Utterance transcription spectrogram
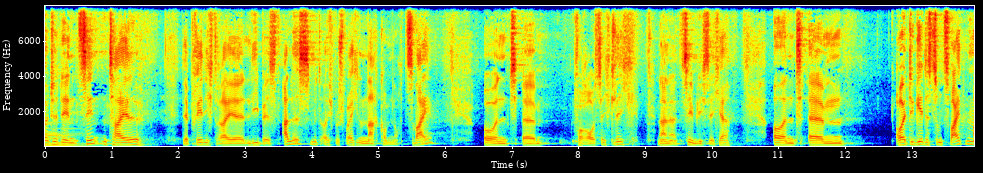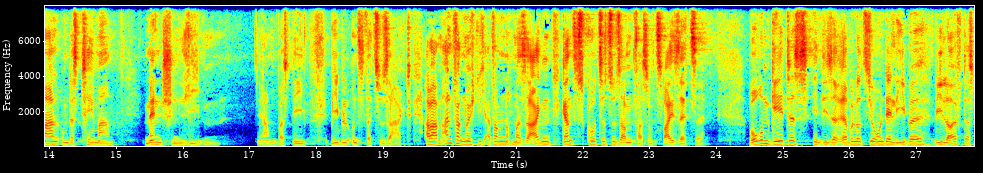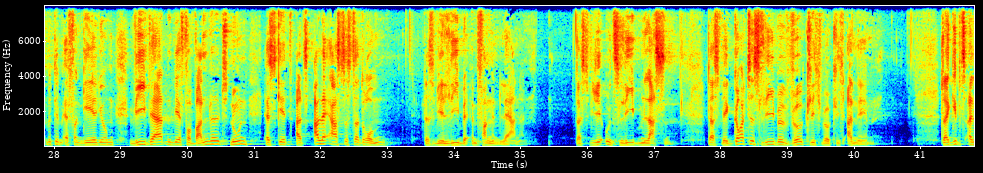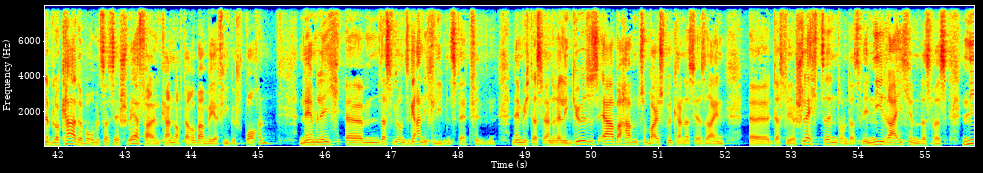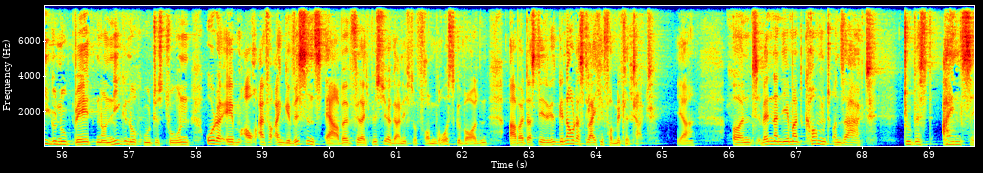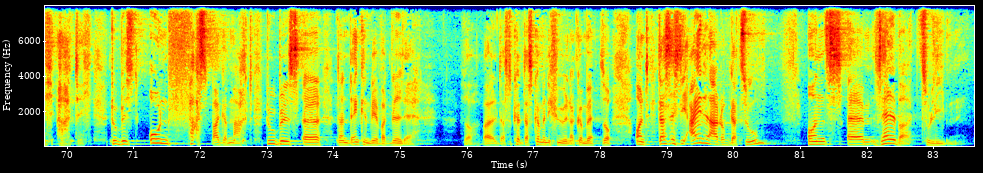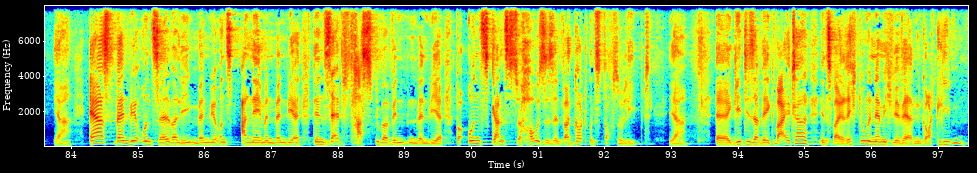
heute den zehnten Teil der Predigtreihe Liebe ist alles mit euch besprechen. Danach kommen noch zwei. Und ähm, voraussichtlich, nein, nein, ziemlich sicher. Und ähm, heute geht es zum zweiten Mal um das Thema Menschen lieben. Ja, was die Bibel uns dazu sagt. Aber am Anfang möchte ich einfach noch mal sagen, ganz kurze Zusammenfassung, zwei Sätze. Worum geht es in dieser Revolution der Liebe? Wie läuft das mit dem Evangelium? Wie werden wir verwandelt? Nun, es geht als allererstes darum, dass wir Liebe empfangen lernen, dass wir uns lieben lassen, dass wir Gottes Liebe wirklich, wirklich annehmen. Da gibt es eine Blockade, warum uns das sehr schwer fallen kann. Auch darüber haben wir ja viel gesprochen. Nämlich, ähm, dass wir uns gar nicht liebenswert finden. Nämlich, dass wir ein religiöses Erbe haben. Zum Beispiel kann das ja sein, äh, dass wir schlecht sind und dass wir nie reichen und dass wir nie genug beten und nie genug Gutes tun. Oder eben auch einfach ein Gewissenserbe. Vielleicht bist du ja gar nicht so fromm groß geworden, aber dass dir genau das Gleiche vermittelt hat. Ja. Und wenn dann jemand kommt und sagt, Du bist einzigartig. Du bist unfassbar gemacht. Du bist, äh, dann denken wir, was will der? So, weil das, können, das können wir nicht fühlen. Da können wir so. Und das ist die Einladung dazu, uns ähm, selber zu lieben. Ja, erst wenn wir uns selber lieben, wenn wir uns annehmen, wenn wir den Selbsthass überwinden, wenn wir bei uns ganz zu Hause sind, weil Gott uns doch so liebt, ja, äh, geht dieser Weg weiter in zwei Richtungen, nämlich wir werden Gott lieben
